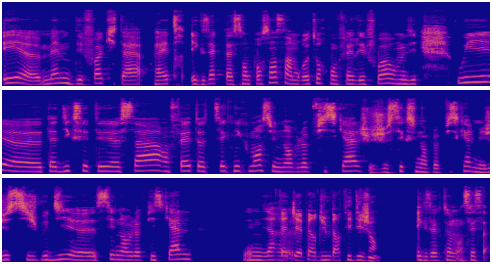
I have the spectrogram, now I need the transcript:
et euh, même des fois, quitte à pas être exact à 100%, c'est un retour qu'on fait des fois. Où on me dit, oui, euh, t'as dit que c'était ça. En fait, techniquement, c'est une enveloppe fiscale. Je, sais que c'est une enveloppe fiscale, mais juste si je vous dis euh, c'est une enveloppe fiscale, allez me dire. T'as déjà perdu une partie des gens. Exactement, c'est ça.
